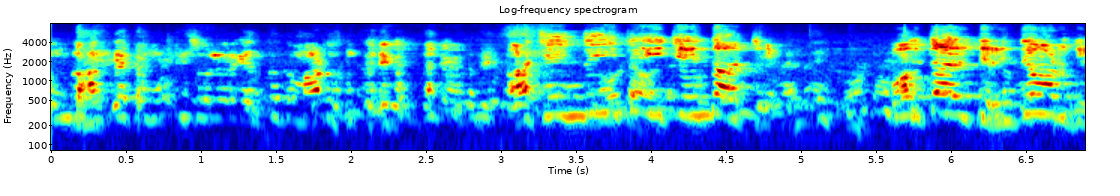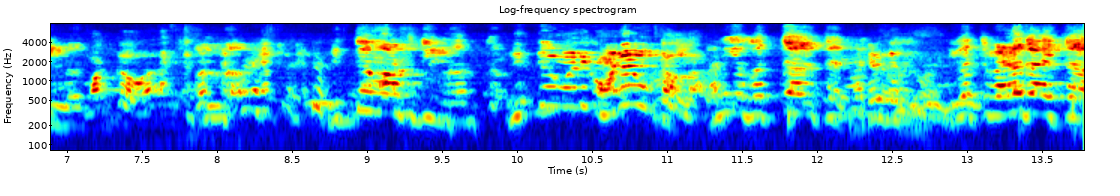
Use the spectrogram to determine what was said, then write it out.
ಒಂದು ಹಂತಕ್ಕೆ ಮುಟ್ಟಿಸುವವರೆಗೆ ಎಂತದ್ದು ಮಾಡುದು ಅಂತ ಗೊತ್ತಾಗುತ್ತೆ? ಆಚೆಯಿಂದ ಈಚೆ ಈಚೆಯಿಂದ ಆಚೆ. ಹೋಗ್ತಾ ಇರ್ತೀರಿ ನಿದ್ದೆ ಮಾಡುದಿಲ್ಲ. ಮಕ್ಕವ ಅಲ್ಲ. ನಿದ್ದೆ ಮಾಡುದಿಲ್ಲ ಅಂತ. ನಿದ್ದೆ ಮಾಡಿ ಹೊಣೆ ಉಂಟಲ್ಲ? ನನಗೆ ಗೊತ್ತಾಗುತ್ತೆ ಇವತ್ತು ಬೆಳಗಾಯ್ತಾ?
